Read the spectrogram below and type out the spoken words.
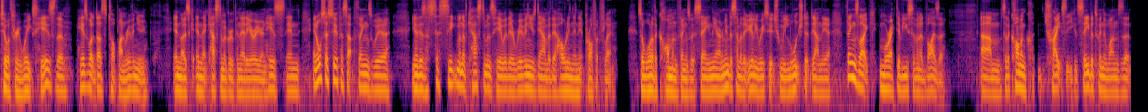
two or three weeks, here's the here's what it does to top line revenue in those in that customer group in that area. And here's and and also surface up things where you know there's a segment of customers here where their revenue's down but they're holding their net profit flat. So what are the common things we're seeing there? And i remember some of the early research when we launched it down there things like more active use of an advisor. Um, so the common traits that you could see between the ones that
